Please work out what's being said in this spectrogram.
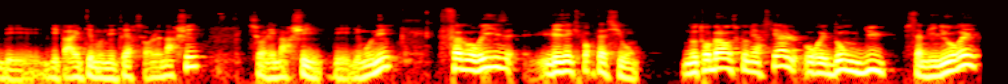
des, parités monétaires sur le marché, sur les marchés des, des monnaies, favorise les exportations. Notre balance commerciale aurait donc dû s'améliorer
